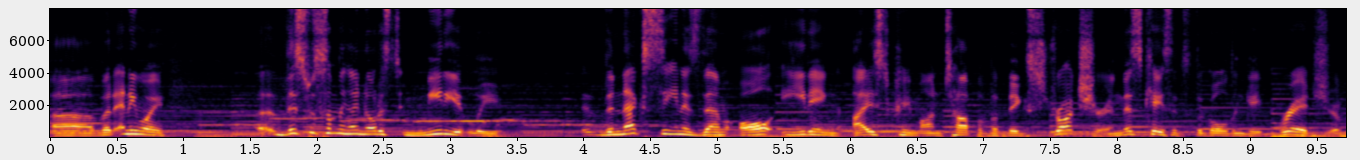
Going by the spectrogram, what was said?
uh, but anyway uh, this was something i noticed immediately the next scene is them all eating ice cream on top of a big structure. In this case, it's the Golden Gate Bridge of,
